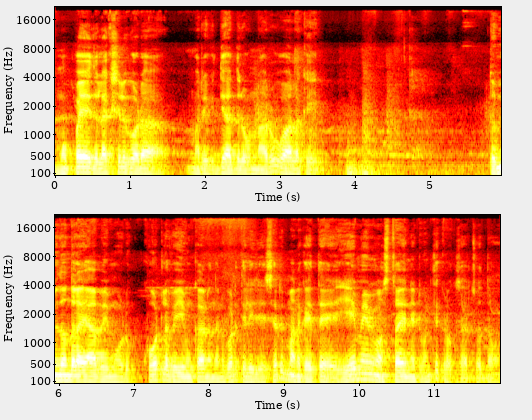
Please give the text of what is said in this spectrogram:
ముప్పై ఐదు లక్షలు కూడా మరి విద్యార్థులు ఉన్నారు. వాళ్ళకి తొమ్మిది వందల యాభై మూడు కోట్ల వ్యయం కానుందని కూడా తెలియజేశారు. మనకైతే ఏమేమి వస్తాయనేటువంటిది ఇక్కడ ఒకసారి చూద్దాం.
